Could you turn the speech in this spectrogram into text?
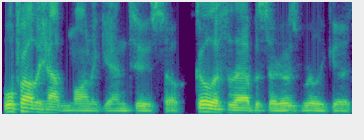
we'll probably have him on again too. So go listen to that episode. It was really good.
